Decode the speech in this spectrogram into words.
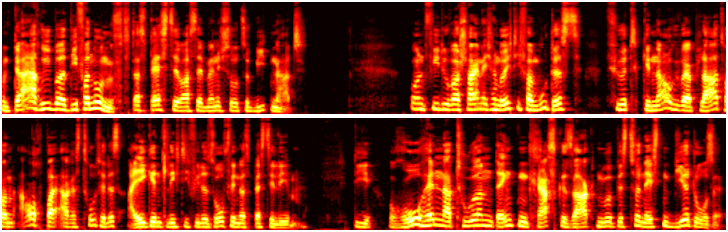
Und darüber die Vernunft, das Beste, was der Mensch so zu bieten hat. Und wie du wahrscheinlich schon richtig vermutest, führt genau wie bei Platon auch bei Aristoteles eigentlich die Philosophin das beste Leben. Die rohen Naturen denken krass gesagt nur bis zur nächsten Bierdose.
